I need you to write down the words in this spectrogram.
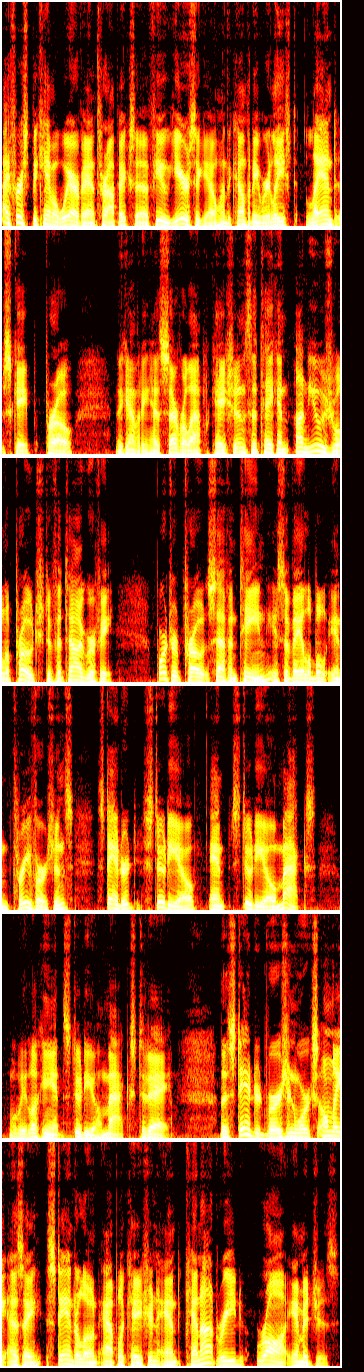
I first became aware of Anthropics a few years ago when the company released Landscape Pro. The company has several applications that take an unusual approach to photography. Portrait Pro 17 is available in three versions Standard, Studio, and Studio Max. We'll be looking at Studio Max today. The standard version works only as a standalone application and cannot read RAW images.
